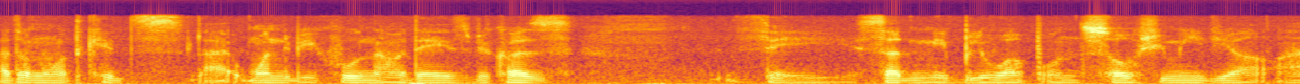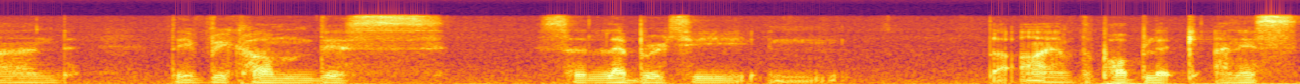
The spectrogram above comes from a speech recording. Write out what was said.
I don't know what kids like want to be cool nowadays because they suddenly blew up on social media and they've become this celebrity in the eye of the public and it's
